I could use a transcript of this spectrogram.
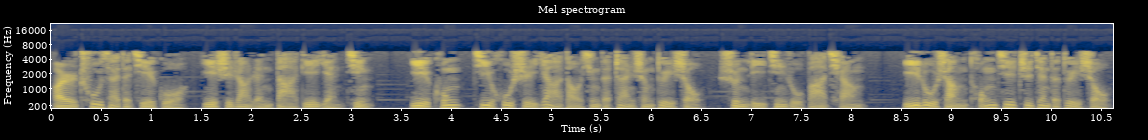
而初赛的结果也是让人大跌眼镜。夜空几乎是压倒性的战胜对手，顺利进入八强。一路上同阶之间的对手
